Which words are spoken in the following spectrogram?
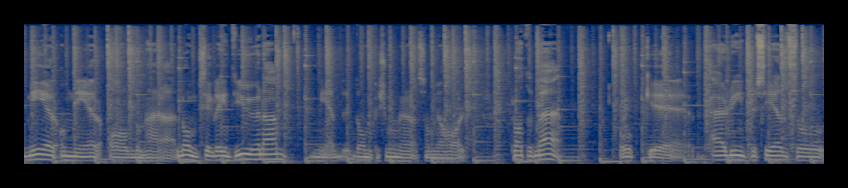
mer och mer av de här långseglarintervjuerna med de personerna som jag har pratat med. Och eh, är du intresserad så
